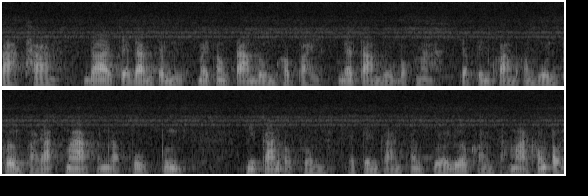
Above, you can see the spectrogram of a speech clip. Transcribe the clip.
ปากทางได้แก่ดั้งจมูกไม่ต้องตามลมเข้าไป และตามลมออกมา จะเป็นความกังวลเพิ่มภาระมากสำหรับผู้เพิ่งมีการอบรม จะเป็นการฟั่นเฟือเลือความสามารถของตน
